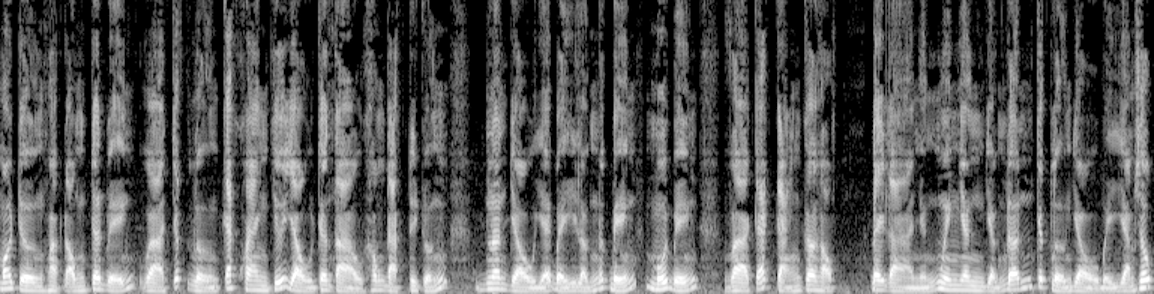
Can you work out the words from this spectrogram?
môi trường hoạt động trên biển và chất lượng các khoang chứa dầu trên tàu không đạt tiêu chuẩn nên dầu dễ bị lẫn nước biển, muối biển và các cặn cơ học. Đây là những nguyên nhân dẫn đến chất lượng dầu bị giảm sút,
